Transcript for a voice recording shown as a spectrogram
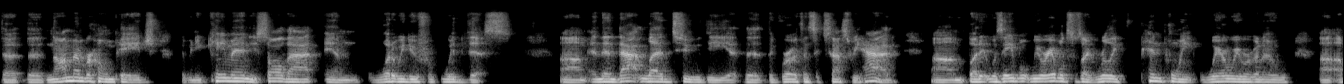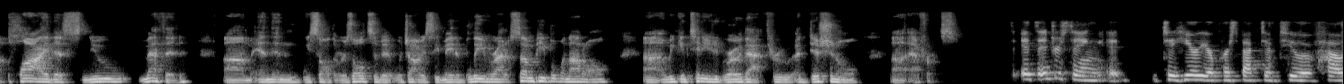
the the non-member homepage. That when you came in, you saw that, and what do we do for, with this? Um, and then that led to the, the, the growth and success we had. Um, but it was able we were able to like really pinpoint where we were going to uh, apply this new method. Um, and then we saw the results of it, which obviously made a believer out of some people, but not all. Uh, and we continue to grow that through additional uh, efforts. It's interesting to hear your perspective too of how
